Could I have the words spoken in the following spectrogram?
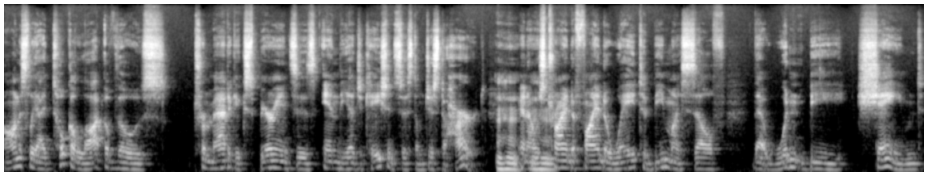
honestly, I took a lot of those traumatic experiences in the education system just to heart. Mm-hmm, and I was mm-hmm. trying to find a way to be myself that wouldn't be shamed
